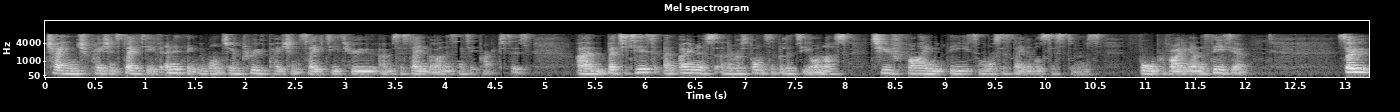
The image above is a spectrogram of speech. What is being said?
change patient safety. If anything, we want to improve patient safety through um, sustainable anaesthetic practices. Um, but it is an onus and a responsibility on us to find these more sustainable systems for providing anaesthesia. So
